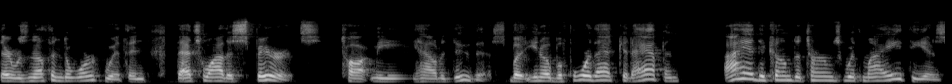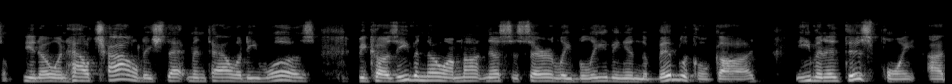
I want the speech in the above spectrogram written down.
there was nothing to work with. And that's why the spirits taught me how to do this. But, you know, before that could happen, I had to come to terms with my atheism, you know, and how childish that mentality was. Because even though I'm not necessarily believing in the biblical God, even at this point, I,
